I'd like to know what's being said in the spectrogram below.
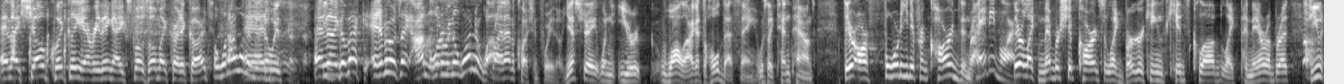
and I show quickly everything. I expose all my credit cards. But what I wanted to And- know is- and see- then I go back, and everyone's like, "I'm ordering a Wonder Wallet." Brian, I have a question for you though. Yesterday, when your wallet, I got to hold that thing. It was like 10 pounds. There are 40 different cards in there. Maybe more. There are like membership cards at like Burger King Kids Club, like Panera Bread. Do you,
